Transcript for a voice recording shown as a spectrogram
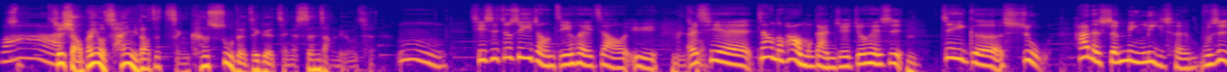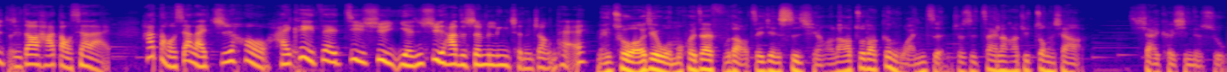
哇！所以小朋友参与到这整棵树的这个整个生长流程。嗯，其实就是一种机会教育，而且这样的话，我们感觉就会是。嗯这个树，它的生命历程不是直到它倒下来，它倒下来之后还可以再继续延续它的生命历程的状态。没错，而且我们会在辅导这件事情哦，让它做到更完整，就是再让它去种下下一棵新的树。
